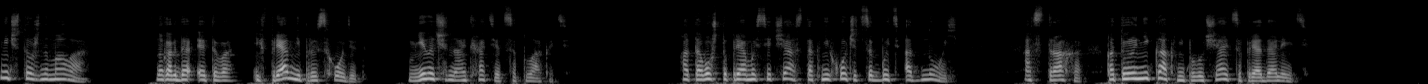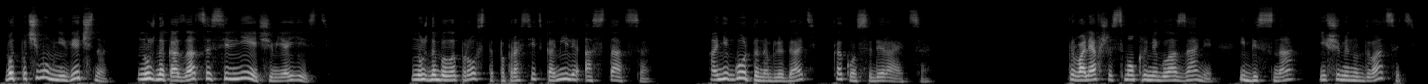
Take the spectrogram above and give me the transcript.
ничтожно мала. Но когда этого и впрямь не происходит, мне начинает хотеться плакать. От того, что прямо сейчас так не хочется быть одной. От страха, который никак не получается преодолеть. Вот почему мне вечно нужно казаться сильнее, чем я есть. Нужно было просто попросить Камиля остаться, а не гордо наблюдать, как он собирается. Провалявшись с мокрыми глазами и без сна еще минут двадцать,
